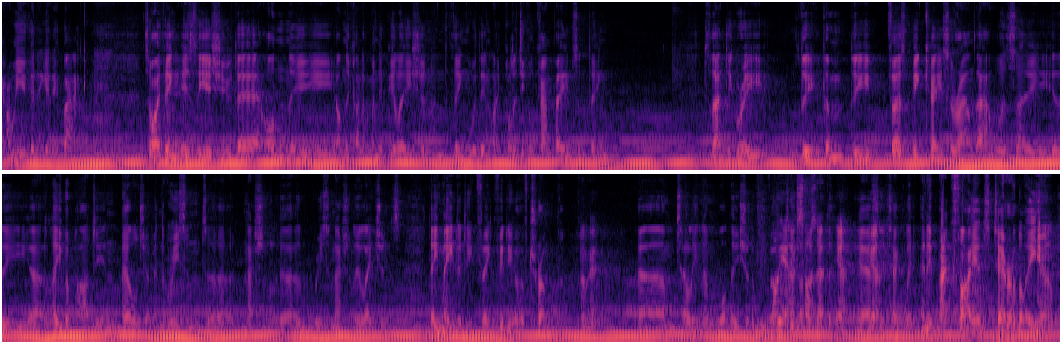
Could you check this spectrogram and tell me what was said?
how are you going to get it back? So I think is the issue there on the on the kind of manipulation and thing within like political campaigns and thing. To that degree, the the, the first big case around that was a the uh, Labour Party in Belgium in the recent uh, national uh, recent national elections. They made a deepfake video of Trump okay um, telling them what they shouldn't be voting. Oh, voting yeah, I on saw that, yeah, yes, yeah. exactly. And it backfired terribly. yeah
